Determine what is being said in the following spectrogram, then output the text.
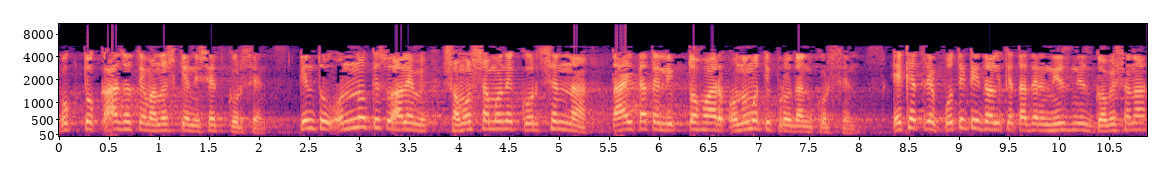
উক্ত কাজ হতে মানুষকে নিষেধ করছেন। কিন্তু অন্য কিছু আলেম সমস্যা মনে করছেন না, তাই তাতে লিপ্ত হওয়ার অনুমতি প্রদান করছেন। এক্ষেত্রে প্রতিটি দলকে তাদের নিজ নিজ গবেষণা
